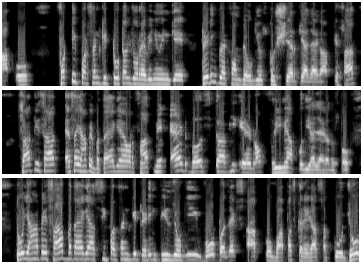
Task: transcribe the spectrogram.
आपको फोर्टी परसेंट की टोटल जो रेवेन्यू इनके ट्रेडिंग प्लेटफॉर्म पे होगी, उसको शेयर किया जाएगा आपके साथ। साथ ही साथ ऐसा यहाँ पे बताया गया और साथ में एड बर्स का भी एयर ड्रॉप फ्री में आपको दिया जाएगा दोस्तों। तो यहाँ पे साफ़ बताया गया, अस्सी परसेंट की ट्रेडिंग फ़ीस जो होगी, वो बजेक्स आपको वापस करेगा सबको। जो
